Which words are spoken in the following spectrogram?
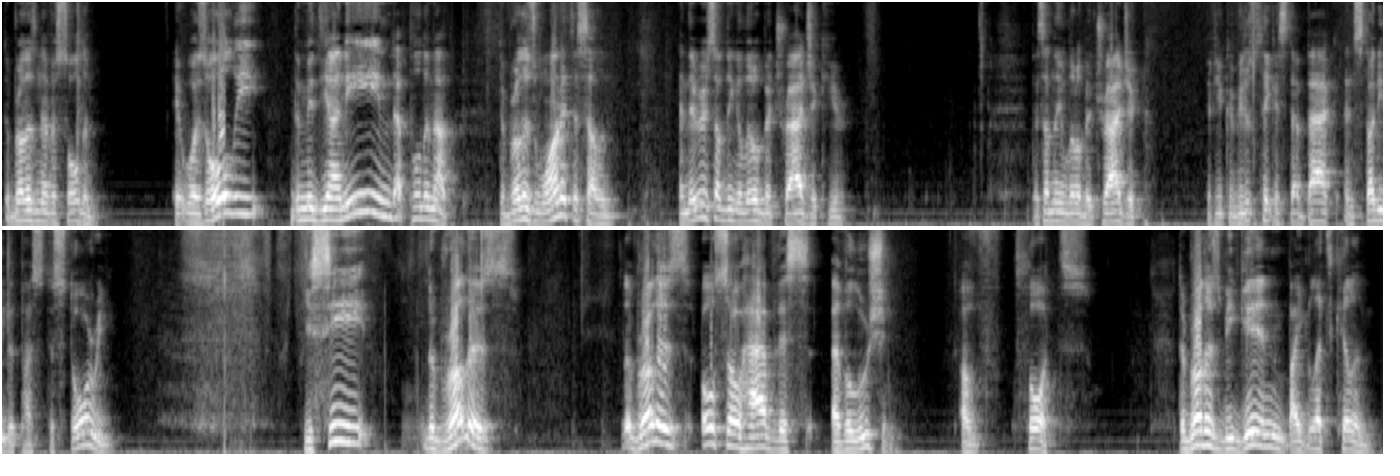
the brothers never sold him. It was only the Midyanim that pulled him out. The brothers wanted to sell him, and there is something a little bit tragic here. There's something a little bit tragic. If you could just take a step back and study the, pas- the story, you see the brothers, the brothers also have this evolution of thoughts. The brothers begin by let's kill him.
